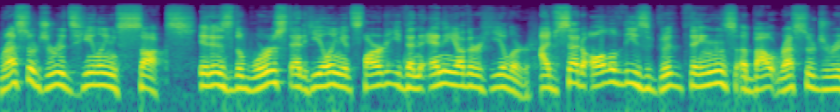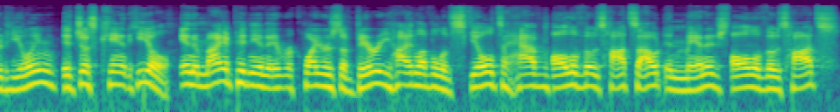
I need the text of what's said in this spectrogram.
Resto Druid's healing sucks. It is the worst at healing its party than any other healer. I've said all of these good things about Resto Druid healing. It just can't heal. And in my opinion, it requires a very high level of skill to have all of those hots out and manage all of those hots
